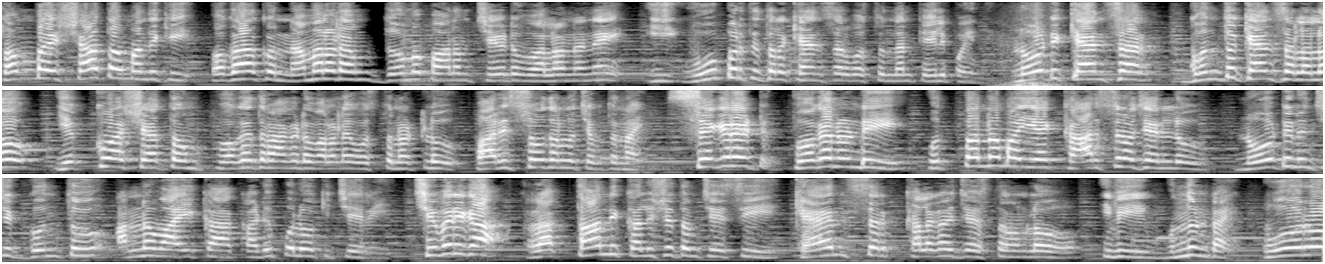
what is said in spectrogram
తొంభై శాతం మందికి పొగాకు నమలడం ధూమపానం చేయడం వలననే ఈ ఊపిరితిత్తుల క్యాన్సర్ వస్తుందని తేలిపోయింది. నోటి క్యాన్సర్ గొంతు క్యాన్సర్లలో ఎక్కువ శాతం పొగ త్రాగడం వలనే వస్తున్నట్లు పరిశోధనలు చెబుతున్నాయి. సిగరెట్ పొగ నుండి ఉత్పన్నమయ్యే కార్సినోజన్లు నోటి నుంచి గొంతు అన్నవాయిక కడుపులోకి చేరి చివరిగా రక్తాన్ని కలుషితం చేసి క్యాన్సర్ కలగజేస్తంలో ఇవి ముందుంటాయి. ఓరో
